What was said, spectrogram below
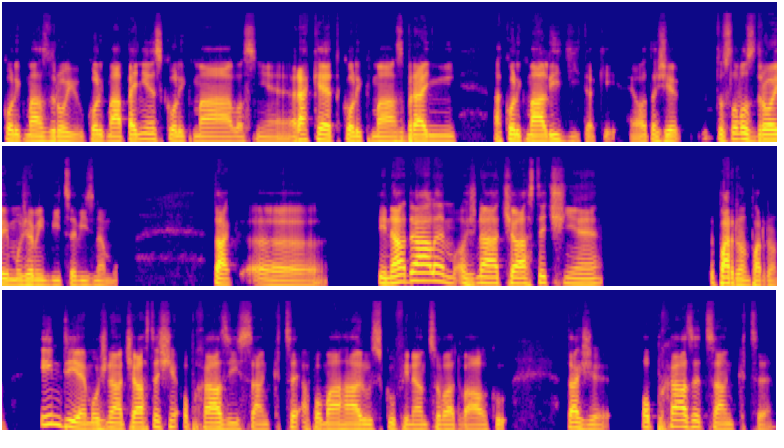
kolik má zdrojů, kolik má peněz, kolik má vlastně raket, kolik má zbraní a kolik má lidí taky. Jo? Takže to slovo zdroj může mít více významů. Tak uh, i nadále možná částečně, pardon, pardon, Indie možná částečně obchází sankce a pomáhá Rusku financovat válku. Takže obcházet sankce.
